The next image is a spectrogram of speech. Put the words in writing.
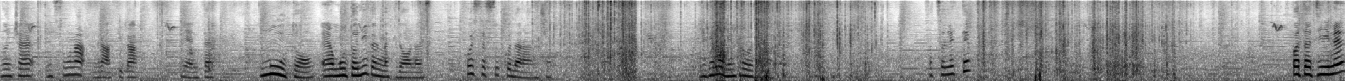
non c'è nessuna grafica, niente. Muto, è ammutolito il McDonald's. Questo è succo d'arancia. Vediamo dentro cosa c'è. Fazzoletti. Patatine,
